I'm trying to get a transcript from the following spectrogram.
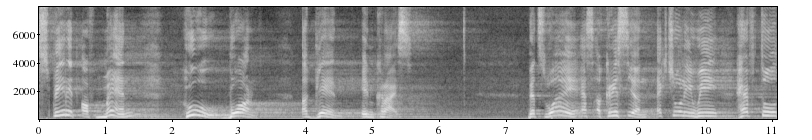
spirit of man who born again in Christ. That's why, as a Christian, actually we have to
